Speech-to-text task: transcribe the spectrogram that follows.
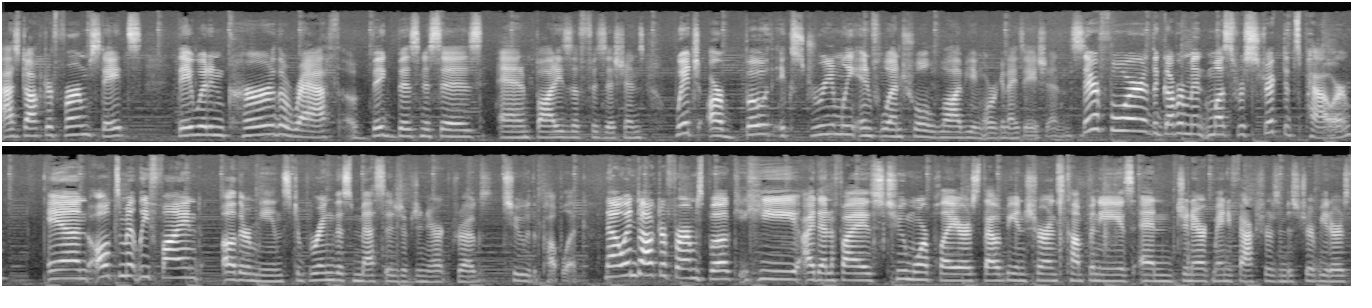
as Dr. Firm states, they would incur the wrath of big businesses and bodies of physicians, which are both extremely influential lobbying organizations. Therefore, the government must restrict its power and ultimately find other means to bring this message of generic drugs to the public. Now, in Dr. Firm's book, he identifies two more players that would be insurance companies and generic manufacturers and distributors,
